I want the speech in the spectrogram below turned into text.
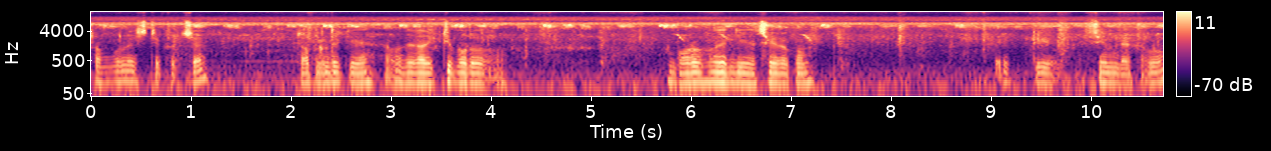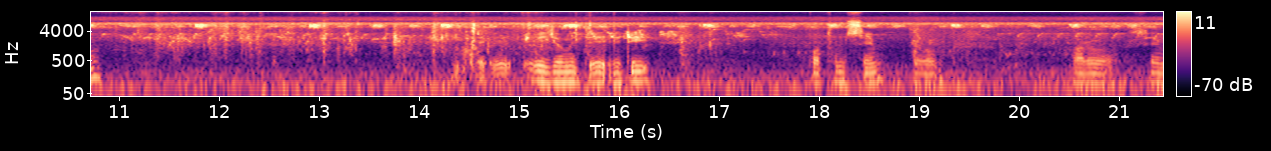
সবগুলো স্টিক হচ্ছে, তো আপনাদেরকে আমাদের আরেকটি বড় বড় হয়ে গিয়েছে এরকম। একটি সিম দেখাবো। এই জমিতে এটি প্রথম সিম এবং আরও সিম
